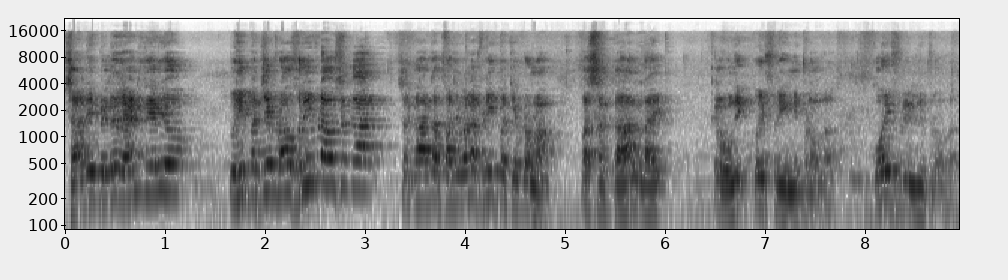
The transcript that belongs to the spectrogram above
ਸਾਡੀ ਬਿਲਡਰ ਰੈਂਟ ਦੇ ਦਿਓ। ਤੁਸੀਂ ਬੱਚੇ ਪੜਾਓ ਫ੍ਰੀ ਪੜਾਓ ਸਰਕਾਰ। ਸਰਕਾਰ ਦਾ ਫਰਜ਼ ਵਾਲਾ ਫ੍ਰੀ ਬੱਚੇ ਪੜਾਉਣਾ। ਪਰ ਸਰਕਾਰ ਲੜਾਈ ਕਰਾਉਂਦੀ ਕੋਈ ਫ੍ਰੀ ਨਹੀਂ ਪੜਾਉਂਦਾ। ਕੋਈ ਫ੍ਰੀ ਨਹੀਂ ਪੜਾਉਂਦਾ।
